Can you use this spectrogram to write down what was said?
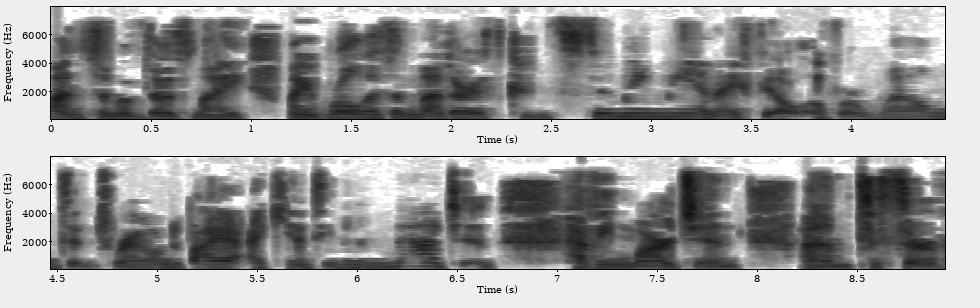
on some of those. My, my role as a mother is consuming me and I feel overwhelmed and drowned by it. I can't even imagine having margin, um, to serve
